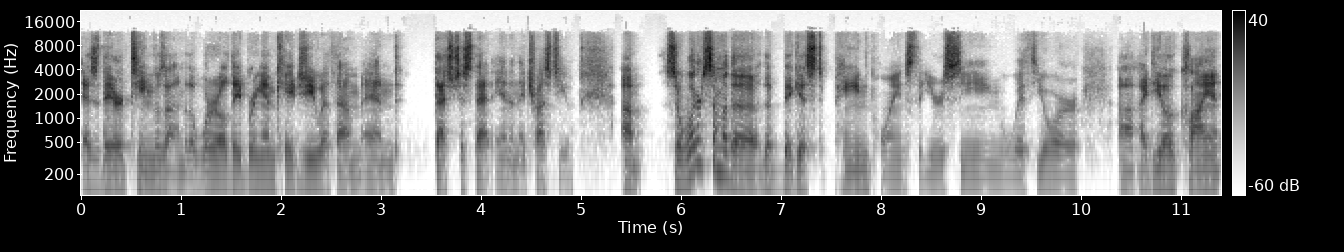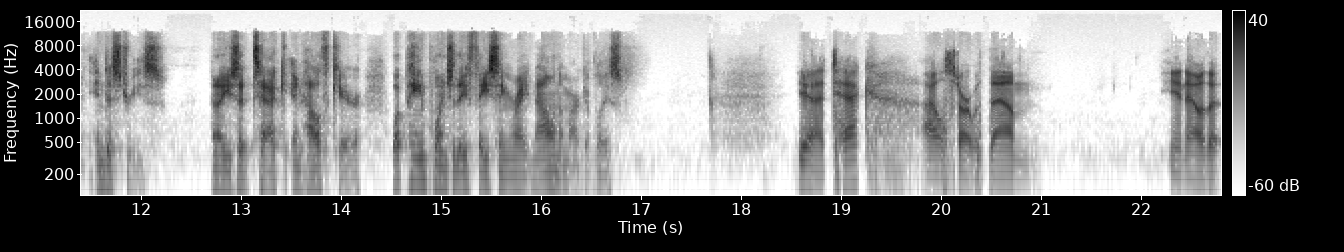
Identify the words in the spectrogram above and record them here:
as their team goes out into the world, they bring MKG with them and that's just that in and they trust you. Um, so, what are some of the the biggest pain points that you're seeing with your uh, ideal client industries? I know you said tech and healthcare. What pain points are they facing right now in the marketplace? Yeah, tech. I'll start with them. you know, the,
